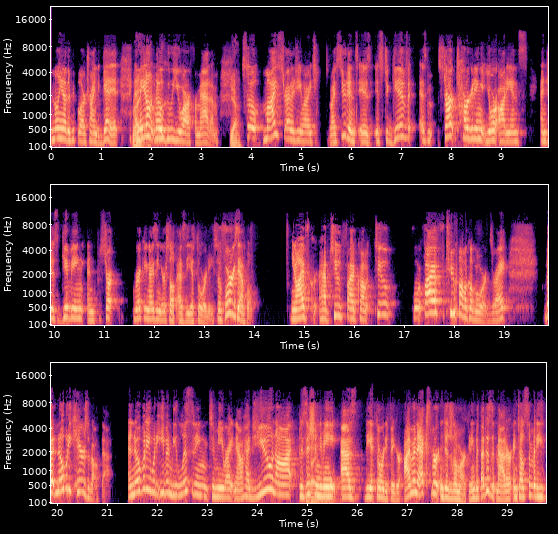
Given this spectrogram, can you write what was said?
million other people are trying to get it and right. they don't know who you are from Adam. Yeah. So my strategy when I teach my students is is to give as start targeting your audience and just giving and start recognizing yourself as the authority. So for example, you know, I've have two five comma two four five two comma club awards, right? But nobody cares about that and nobody would even be listening to me right now had you not positioned right. me as the authority figure. I'm an expert in digital marketing, but that doesn't matter until somebody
